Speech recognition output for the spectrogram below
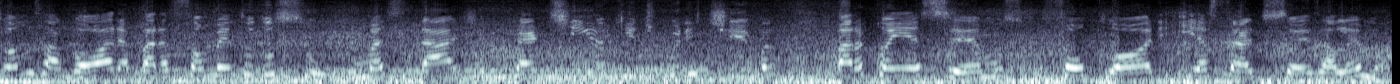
Nós vamos agora para São Bento do Sul, uma cidade pertinho aqui de Curitiba, para conhecermos o folclore e as tradições alemãs.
